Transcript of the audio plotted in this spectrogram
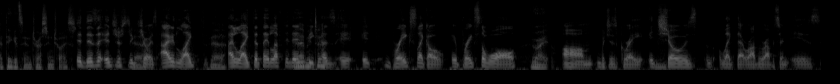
I think it's an interesting choice. It is an interesting Yeah. choice. I liked. Yeah. I like that they left it in Yeah, me too. because it it breaks like a it breaks the wall, Right. um, which is great. It Mm. shows like that Robbie Robertson is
